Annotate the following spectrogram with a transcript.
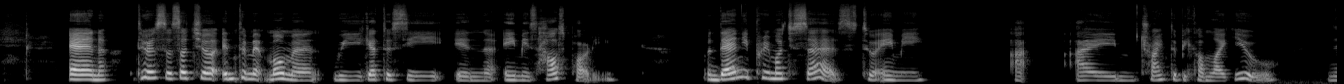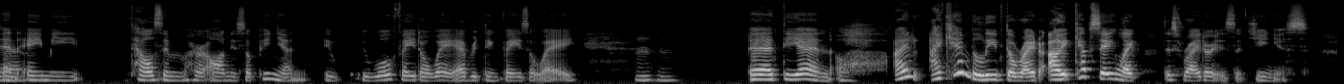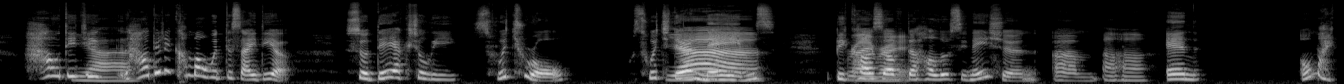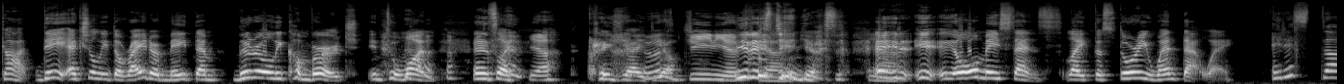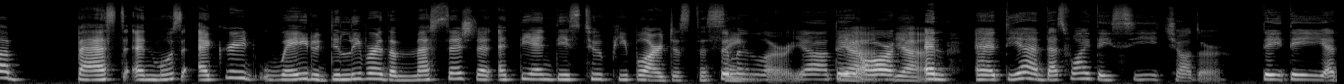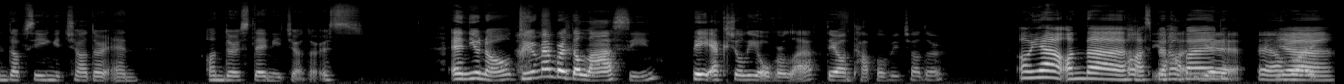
And there's a, such an intimate moment we get to see in Amy's house party. When Danny pretty much says to Amy, I, I'm trying to become like you. And Amy tells him her honest opinion. It, it will fade away. Everything fades away. mm-hmm. At the end, oh, I I can't believe the writer. I kept saying like this writer is a genius. How did Yeah. you? How did it come up with this idea? So they actually switch role, switch their names because Right, of the hallucination. Um, Uh huh. and oh my god, they actually the writer made them literally converge into one, and it's like Yeah. crazy It idea. was genius. It is yeah. genius. Yeah. And it, it, it all made sense. Like the story went that way. It is the best and most accurate way to deliver the message that at the end these two people are just the same. Similar. Yeah, they Yeah, are. yeah. And at the end, that's why they see each other. They they end up seeing each other and understand each other. It's and you know, do you remember the last scene? They actually overlap. They're on top of each other. Oh yeah, on the Oh, hospital yeah, bed. Yeah. Yeah.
